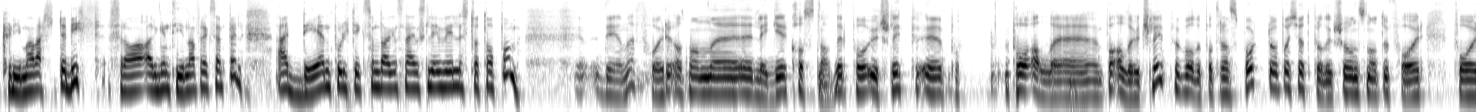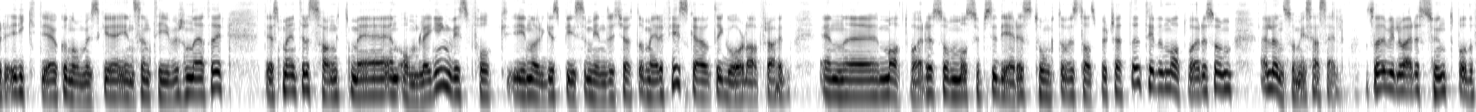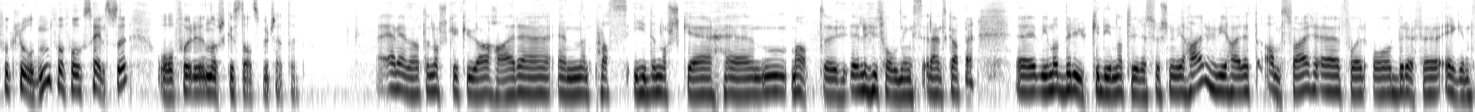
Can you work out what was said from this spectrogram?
klimaverste biff fra Argentina f.eks. Er det en politikk som Dagens Næringsliv vil støtte opp om? Det ene for at man eh, legger kostnader på utslipp eh, på alle, på alle, utslipp, både på transport og på kjøttproduksjon, sånn at du får, får, riktige økonomiske insentiver, som det heter. Det som er interessant med en omlegging, hvis folk i Norge spiser mindre kjøtt og mer fisk, er jo at de går da fra en, en eh, matvare som må subsidieres tungt over statsbudsjettet, til en matvare som er lønnsom i seg selv. Så det vil være sunt både for kloden, for folks helse og for det norske statsbudsjettet. Jeg mener at den norske kua har eh, en plass i det norske eh, mat- eller husholdningsregnskapet. Eh, vi må bruke de naturressursene vi har. Vi har et ansvar for å brødfø egen,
